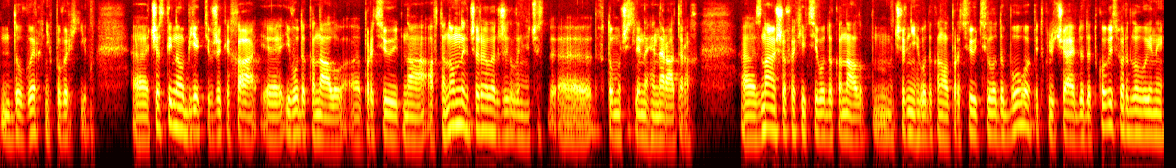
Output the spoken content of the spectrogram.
до верхніх поверхів. Е, Частина об'єктів ЖКХ е, і водоканалу працюють на автономних джерелах жилення, в тому числі на генераторах. Е, Знаю, що фахівці водоканалу м, Чернігівводоканал працюють цілодобово, підключають додаткові свердловини,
